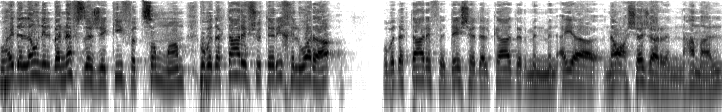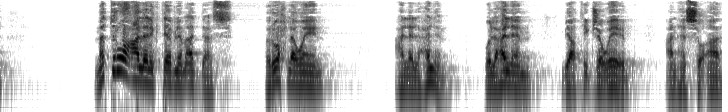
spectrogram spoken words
وهيدا اللون البنفسجي كيف تصمم وبدك تعرف شو تاريخ الورق وبدك تعرف قديش هذا الكادر من من أي نوع شجر انعمل ما تروح على الكتاب المقدس روح لوين؟ على العلم والعلم بيعطيك جواب عن هالسؤال.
